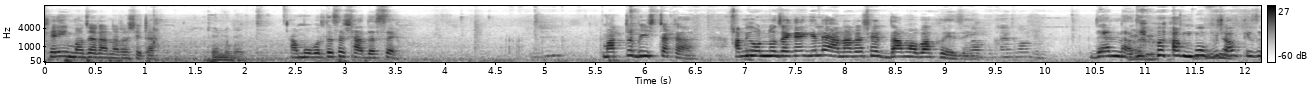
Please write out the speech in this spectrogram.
সেই মজার আনারস এটা ধন্যবাদ। আম্মু বলতেছে স্বাদ আছে? মাত্র বিশ টাকা। আমি অন্য জায়গায় গেলে আনারসের দাম অবাক হয়ে যাই। দেন না তো আম্মু সব কিছু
